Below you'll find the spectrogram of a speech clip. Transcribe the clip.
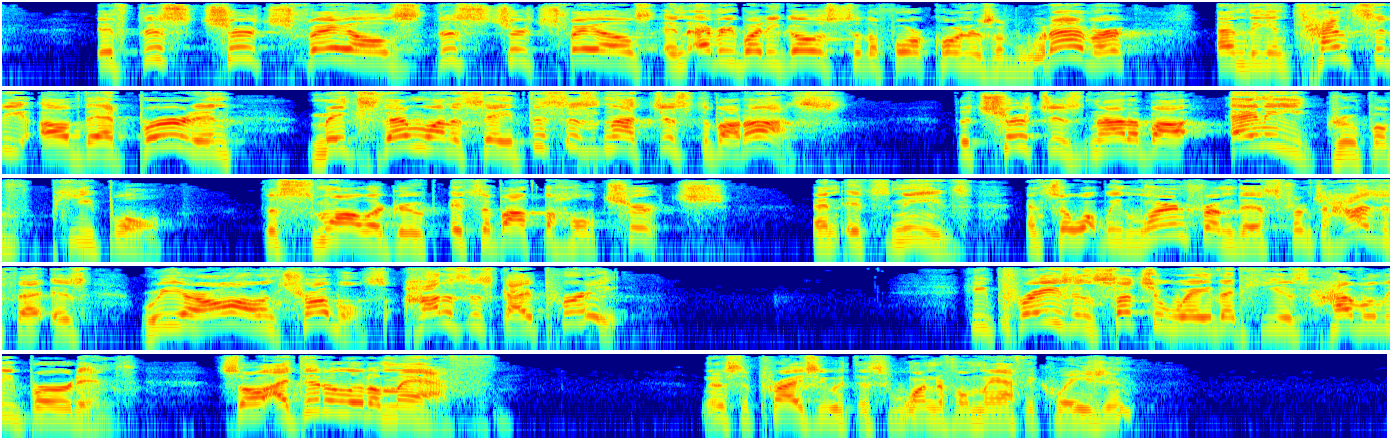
If this church fails, this church fails, and everybody goes to the four corners of whatever, and the intensity of that burden makes them want to say, this is not just about us. The church is not about any group of people, the smaller group. It's about the whole church and its needs. And so what we learn from this, from Jehoshaphat, is we are all in trouble. So how does this guy pray? He prays in such a way that he is heavily burdened. So I did a little math. I'm going to surprise you with this wonderful math equation.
